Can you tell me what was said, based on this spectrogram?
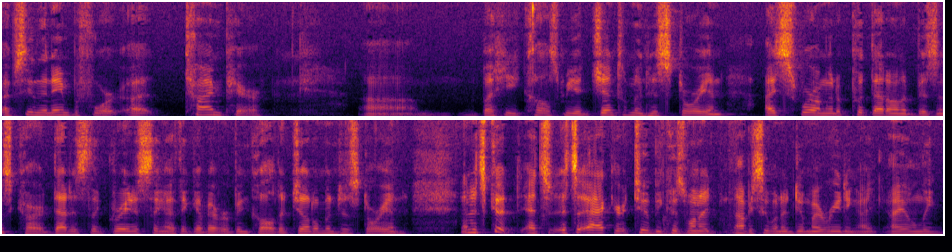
I've, seen the name before, uh, Time Pair. Um, but he calls me a gentleman historian. I swear I'm going to put that on a business card. That is the greatest thing I think I've ever been called, a gentleman historian, and it's good. It's it's accurate too because when I obviously when I do my reading, I, I only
